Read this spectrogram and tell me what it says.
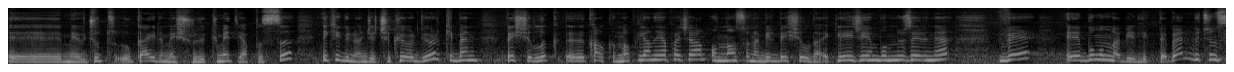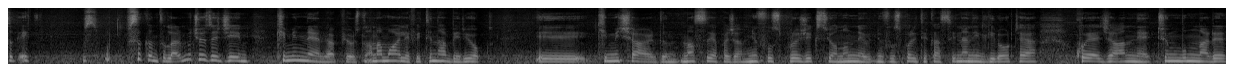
e, mevcut gayrimeşru hükümet yapısı iki gün önce çıkıyor diyor ki ben 5 yıllık e, kalkınma planı yapacağım ondan sonra bir 5 yılda ekleyeceğim bunun üzerine ve e, bununla birlikte ben bütün sık e, sıkıntılarımı çözeceğim. Kiminle yapıyorsun? Ana muhalefetin haberi yok. E, kimi çağırdın? Nasıl yapacaksın? Nüfus projeksiyonun ne? Nüfus politikasıyla ilgili ortaya koyacağın ne? Tüm bunları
